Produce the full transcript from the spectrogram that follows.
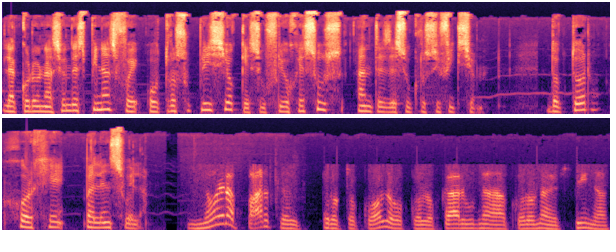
La coronación de espinas fue otro suplicio que sufrió Jesús antes de su crucifixión. Doctor Jorge Valenzuela. No era parte del protocolo colocar una corona de espinas.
